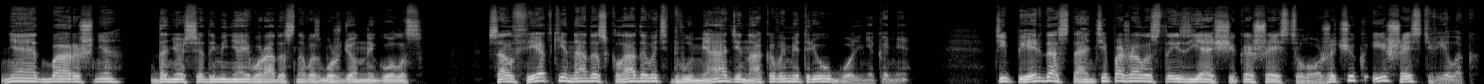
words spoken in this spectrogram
«Нет, барышня», — донесся до меня его радостно возбужденный голос, Салфетки надо складывать двумя одинаковыми треугольниками. Теперь достаньте, пожалуйста, из ящика шесть ложечек и шесть вилок.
